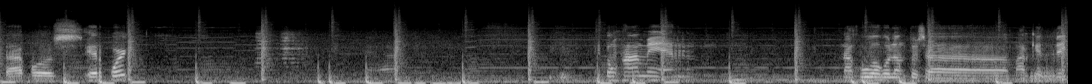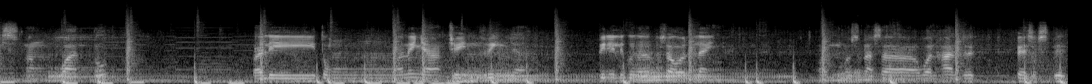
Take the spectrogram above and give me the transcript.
Tapos airport. Itong hammer nakuha ko lang to sa marketplace ng 1.2 Bali, itong ano niya, chain ring niya, binili ko na lang sa online. Almost nasa 100 pesos din.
